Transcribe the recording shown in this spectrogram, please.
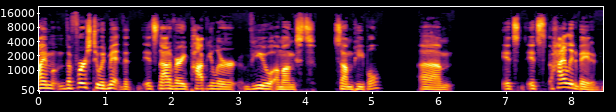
I'm the first to admit that it's not a very popular view amongst some people. Um, it's it's highly debated.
